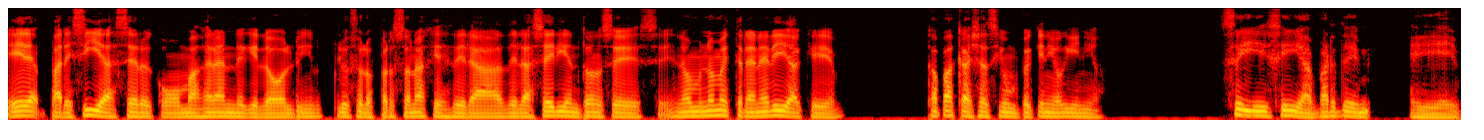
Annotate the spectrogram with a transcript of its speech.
era, parecía ser como más grande que lo, incluso los personajes de la, de la serie, entonces eh, no, no me extrañaría que capaz que haya sido un pequeño guiño. Sí, sí, aparte, eh,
